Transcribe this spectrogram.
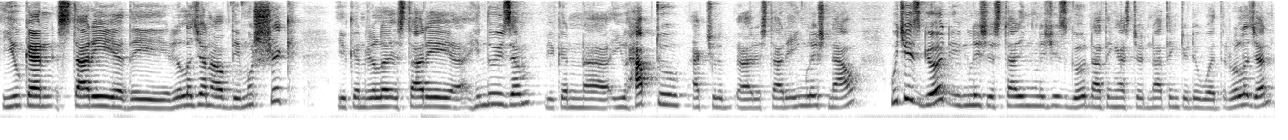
you can study the religion of the mushrik you can really study uh, hinduism you can uh, you have to actually uh, study english now which is good english studying english is good nothing has to nothing to do with religion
